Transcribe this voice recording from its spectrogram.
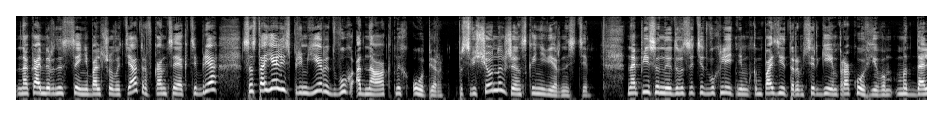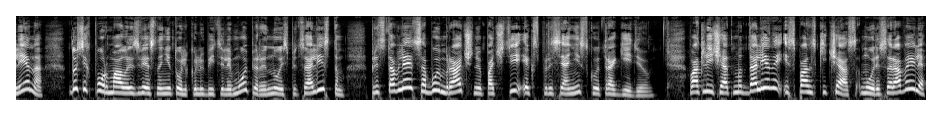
На камерной сцене Большого театра в конце октября состоялись премьеры двух одноактных опер, посвященных женской неверности. Написанные 22-летним композитором Сергеем Прокофьевым «Маддалена» до сих пор малоизвестна не только любителям оперы, но и специалистам, представляет собой мрачную, почти экспрессионистскую трагедию. В отличие от «Маддалены», «Испанский час» Мориса Равеля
